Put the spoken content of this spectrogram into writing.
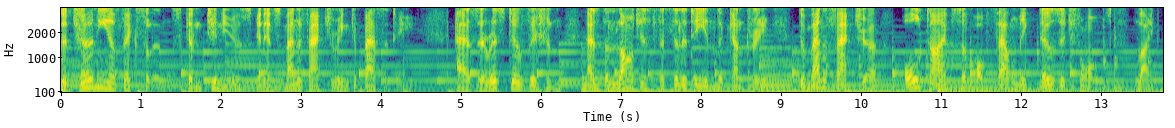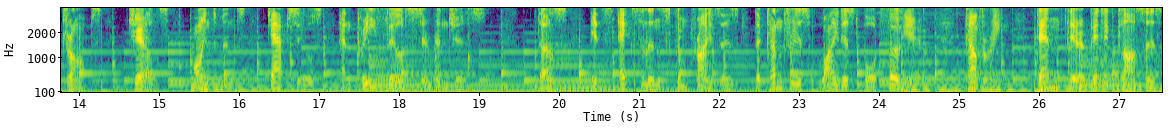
The journey of excellence continues in its manufacturing capacity as Aristo Vision has the largest facility in the country to manufacture all types of ophthalmic dosage forms like drops, gels, ointments, capsules and pre-filled syringes. Thus, its excellence comprises the country's widest portfolio, covering 10 therapeutic classes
